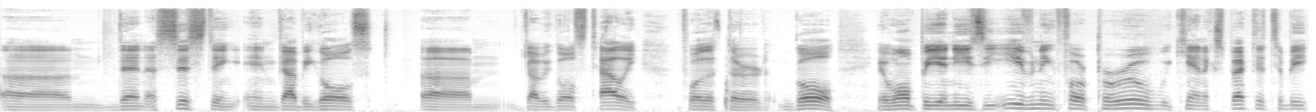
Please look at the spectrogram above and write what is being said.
um, then assisting in Gabigol's um, Gabigol's tally for the third goal. It won't be an easy evening for Peru. We can't expect it to be.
